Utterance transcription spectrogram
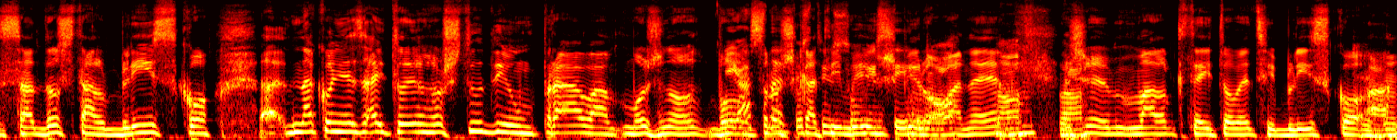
sa dostal blízko. A nakoniec aj to jeho štúdium práva možno bolo Jasné, troška tým tým inšpirované, No, no, no. že mal k tejto veci blízko a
